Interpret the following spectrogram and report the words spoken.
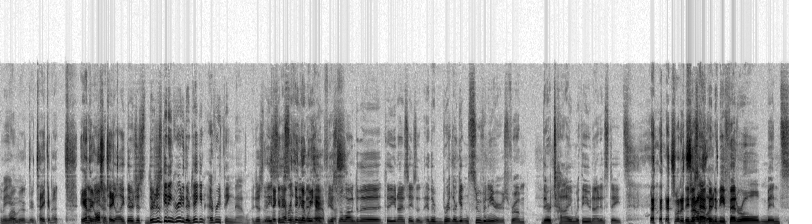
I mean, well, they're, they're taking it, and I they mean, also I take. like they're just they're just getting greedy. They're taking everything now. Just they're they taking everything that, that we have. Like, yes. Used to belong to the to the United States, and they're they're getting souvenirs from their time with the United States. That's what it They just happen like. to be federal mints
